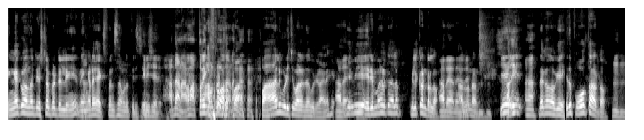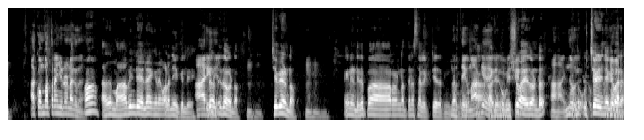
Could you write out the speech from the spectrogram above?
നിങ്ങൾക്ക് വന്നിട്ട് ഇഷ്ടപ്പെട്ടില്ലെങ്കിൽ നിങ്ങളുടെ എക്സ്പെൻസ് നമ്മൾ തിരിച്ചു തരും. അതാണ്. കാരണം അത്രയും കോൺഫിഡൻസ് ആണ്. പാൽ കുടിച്ച് വളരുന്ന കുട്ടികളാണ്. ഹെവി എരുമകൾക്ക് നല്ല മിൽക്ക് ഉണ്ടല്ലോ. അതെ അതെ അതെ. അതുകൊണ്ടാണ്. ഈ ഇതൊക്കെ നോക്കി ഇത് പോത്താട്ടോ. ആ കൊമ്പ് അത്രയും ചുരുണ്ടാക്കുന്നത് ആ അത് മാവിന്റെ ഇല ഇങ്ങനെ വളഞ്ഞു നിൽക്കില്ലേ? ആ രീതിയിൽ. എങ്ങനെയുണ്ട്? ഇതിപ്പോ ആറെണ്ണത്തിനെ സെലക്ട് ചെയ്തിട്ടുണ്ട്. അതിന് വിഷു ആയതുകൊണ്ട് ഉച്ച കഴിഞ്ഞൊക്കെ വരാം.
